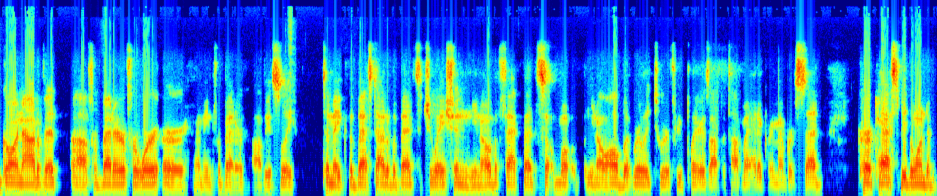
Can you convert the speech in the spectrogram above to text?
going out of it uh, for better, for worse, or I mean, for better, obviously, to make the best out of a bad situation. You know, the fact that so, you know all but really two or three players off the top of my head I can remember said Kirk has to be the one to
